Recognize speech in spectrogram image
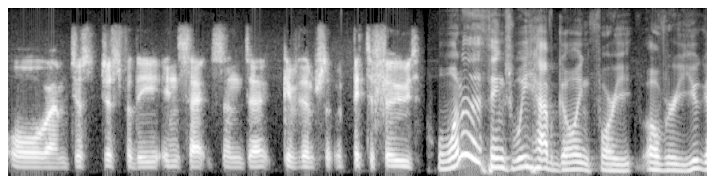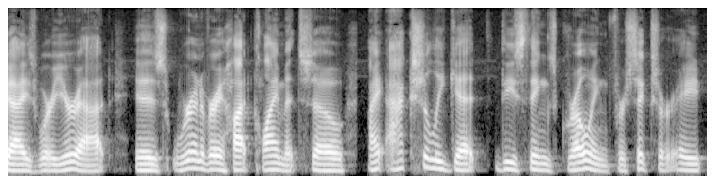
or um, just just for the insects and uh, give them some, a bit of food. One of the things we have going for you, over you guys where you're at is we're in a very hot climate, so I actually get these things growing for six or eight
